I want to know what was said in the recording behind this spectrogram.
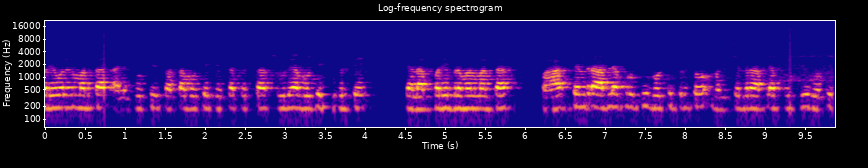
परिवलन म्हणतात आणि पृथ्वी स्वतःभोवती फिरता फिरता सूर्याभोवती फिरते त्याला परिभ्रमण म्हणतात पहा चंद्र आपल्या पृथ्वीभोवती फिरतो म्हणजे चंद्र आपल्या पृथ्वीभोवती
